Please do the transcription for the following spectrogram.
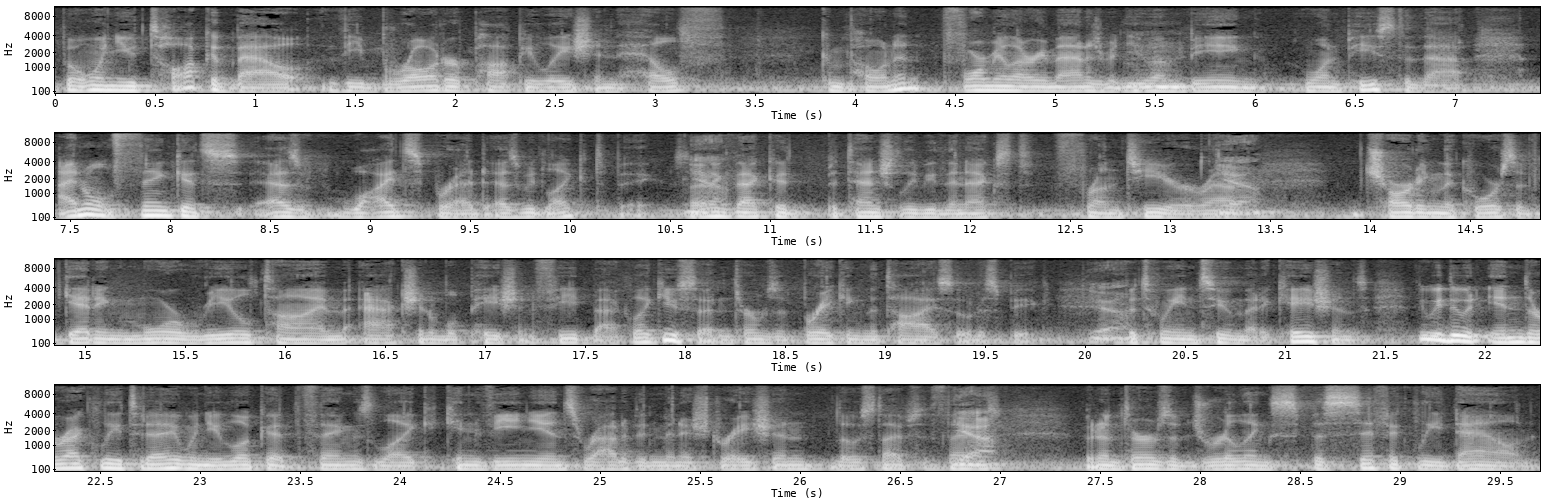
But when you talk about the broader population health component, formulary management, UM being one piece to that, I don't think it's as widespread as we'd like it to be. So I think that could potentially be the next frontier around Yeah. charting the course of getting more real-time actionable patient feedback like you said in terms of breaking the tie so to speak Yeah. between two medications I think we do it indirectly today when you look at things like convenience route of administration those types of things Yeah. but in terms of drilling specifically down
